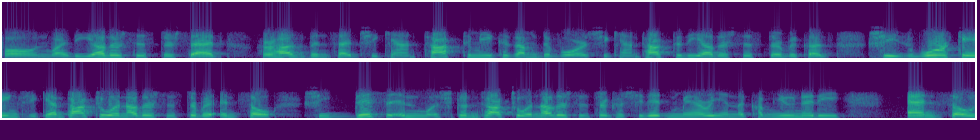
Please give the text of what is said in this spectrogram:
phone, why the other sister said her husband said she can't talk to me because I'm divorced, she can't talk to the other sister because she's working, she can't talk to another sister, but and so she dis and she couldn't talk to another sister because she didn't marry in the community, and so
